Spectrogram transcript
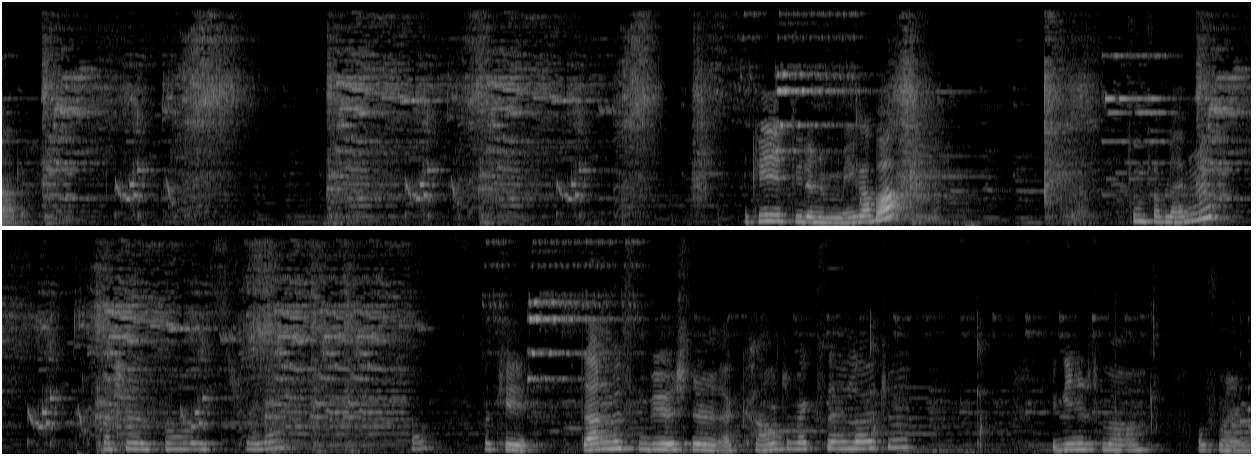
Schade. Okay, jetzt wieder eine Megabox. Fünf verbleibende. Warte, so ist schneller. Okay, dann müssen wir schnell Account wechseln, Leute. Wir gehen jetzt mal auf meinen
